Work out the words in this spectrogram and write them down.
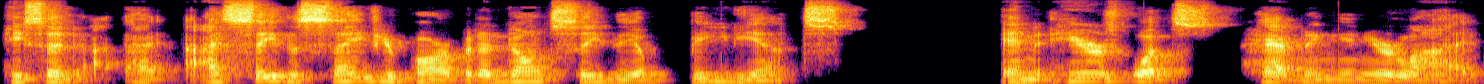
He said, I, I see the Savior part, but I don't see the obedience. And here's what's happening in your life.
